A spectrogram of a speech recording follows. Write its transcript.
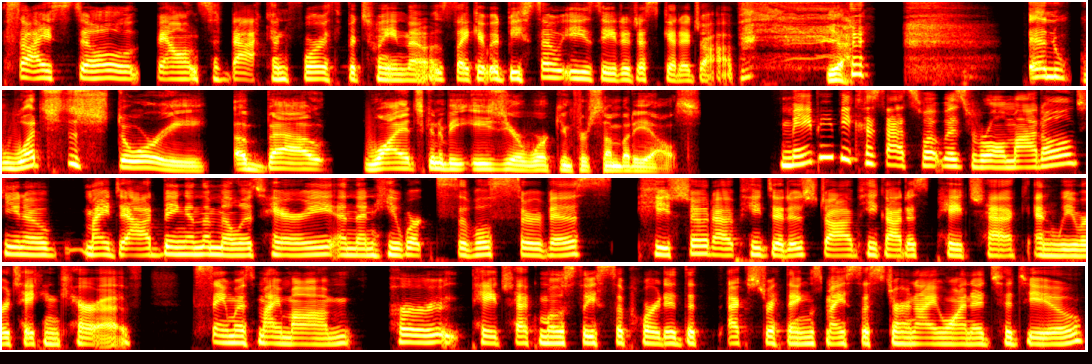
So I still bounce back and forth between those. Like it would be so easy to just get a job. yeah. And what's the story about why it's going to be easier working for somebody else? Maybe because that's what was role modeled. You know, my dad being in the military and then he worked civil service. He showed up, he did his job, he got his paycheck, and we were taken care of. Same with my mom. Her paycheck mostly supported the extra things my sister and I wanted to do.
